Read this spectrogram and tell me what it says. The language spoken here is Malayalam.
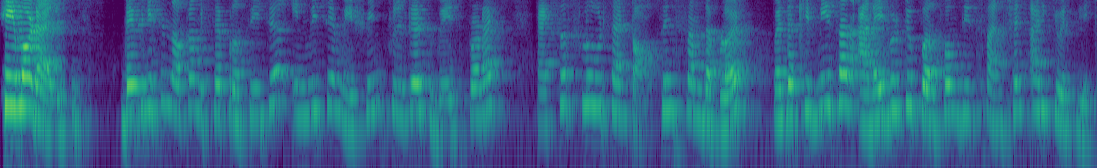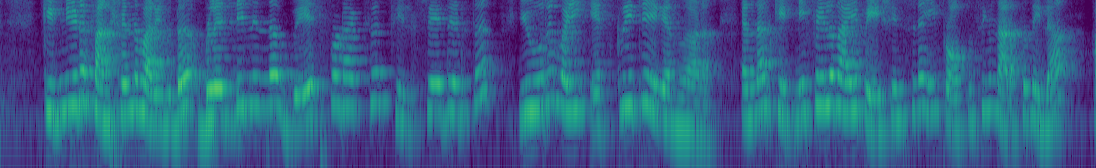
Hemodialysis. Definition നോക്കാം. It's a procedure in which a machine filters waste products, excess fluids and toxins from the blood when the kidneys are unable to perform this function adequately. കിഡ്നിയുടെ ഫംഗ്ഷൻ എന്ന് പറയുന്നത് ബ്ലഡിൽ നിന്ന് വേസ്റ്റ് പ്രൊഡക്ട്സ് ഫിൽറ്റർ ചെയ്തെടുത്ത് യൂറിൻ വഴി എക്സ്ക്രീറ്റ് ചെയ്യുക എന്നതാണ്. എന്നാൽ കിഡ്നി ഫെയിലർ ആയ പേഷ്യൻസിന് ഈ പ്രോസസ്സിംഗ് നടക്കുന്നില്ല.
